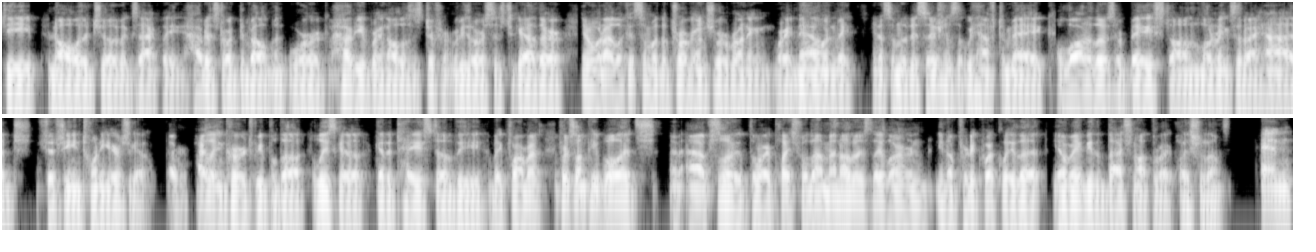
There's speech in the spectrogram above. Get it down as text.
deep knowledge of exactly how does drug development work? How do you bring all those different resources together? You know, when I look at some of the programs we're running right now and make, you know, some of the decisions that we have to make, a lot of those are based on learnings that I had 15, 20 years ago. I highly encourage people to at least get a get a taste of the big pharma. For some people, it's an absolute the right place for them, and others they learn you know pretty quickly that you know maybe that's not the right place for them. And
